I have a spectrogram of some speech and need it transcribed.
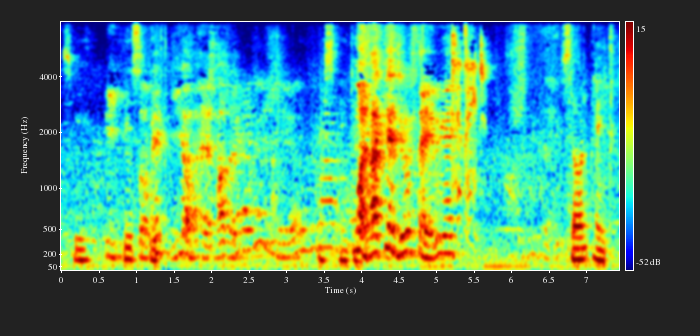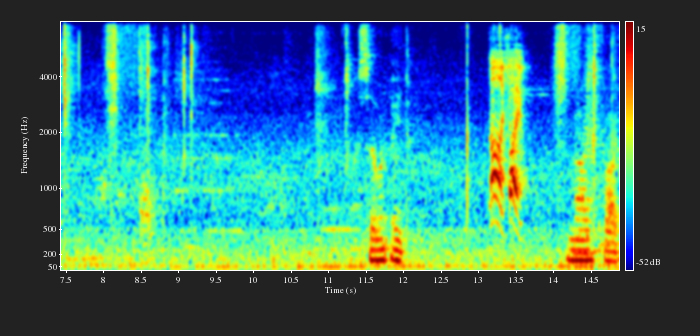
See. Base eight. Base eight. Seven eight. Seven eight nine five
